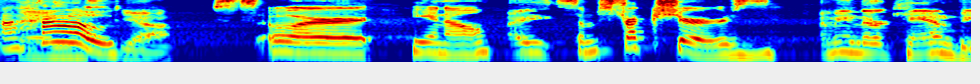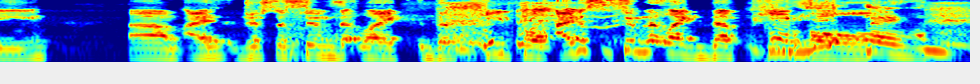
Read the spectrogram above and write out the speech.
a thing. house. Yeah, or you know I some structures. I mean, there can be. Um, I just assumed that like the people. I just assumed that like the people,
